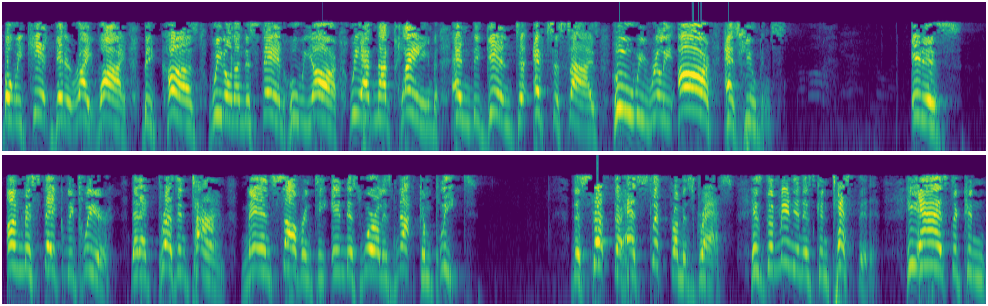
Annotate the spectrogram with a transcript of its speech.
but we can't get it right. Why? Because we don't understand who we are. We have not claimed and begin to exercise who we really are as humans. It is unmistakably clear that at present time, man's sovereignty in this world is not complete. The scepter has slipped from his grasp. His dominion is contested. He has to con-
